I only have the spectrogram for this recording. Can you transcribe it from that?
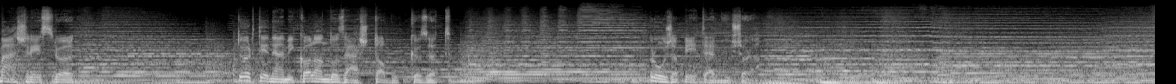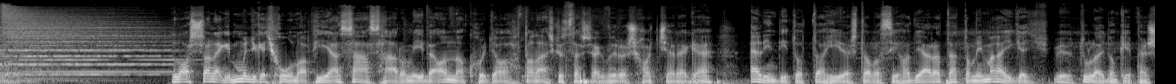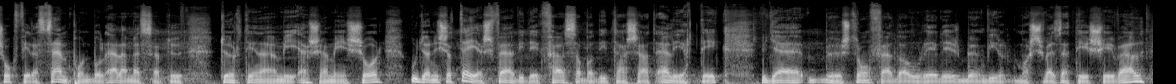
más részről. Történelmi kalandozás tabuk között. Rózsa Péter műsora. Lassan, mondjuk egy hónap hiány, 103 éve annak, hogy a tanácsköztársaság vörös hadserege elindította a híres tavaszi hadjáratát, ami máig egy tulajdonképpen sokféle szempontból elemezhető történelmi esemény sor, ugyanis a teljes felvidék felszabadítását elérték, ugye Stromfeld Aurél és Bönvilmos vezetésével,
